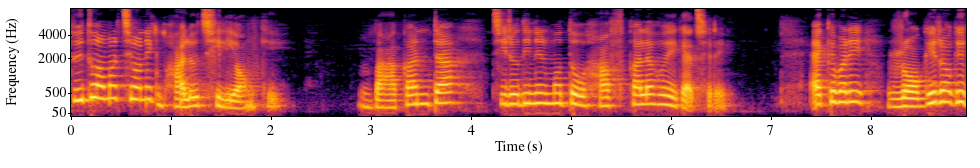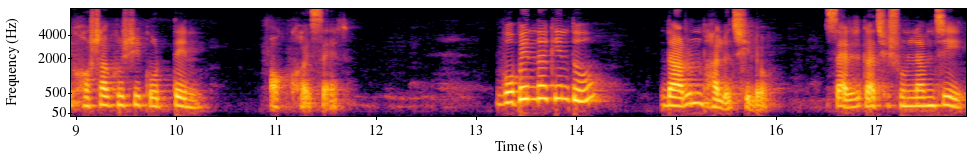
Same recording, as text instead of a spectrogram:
তুই তো আমার চেয়ে অনেক ভালো ছিলি অঙ্কে। বা কানটা চিরদিনের মতো হাফ কালা হয়ে গেছে রে। একেবারে রগে রগে ঘষাঘষি করতেন অক্ষয় স্যার। গোপেনদা কিন্তু দারুণ ভালো ছিল। স্যারের কাছে শুনলাম যে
